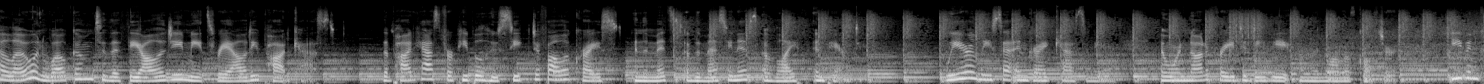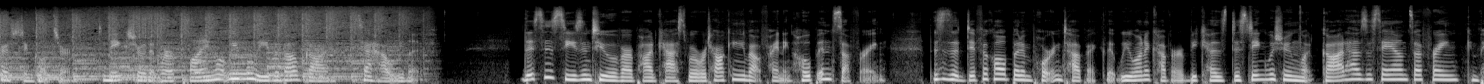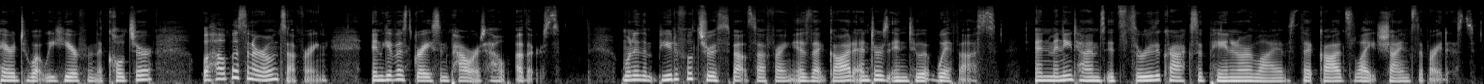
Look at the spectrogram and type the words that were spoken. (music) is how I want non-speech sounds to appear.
Hello, and welcome to the Theology Meets Reality podcast, the podcast for people who seek to follow Christ in the midst of the messiness of life and parenting. We are Lisa and Greg Casimir, and we're not afraid to deviate from the norm of culture, even Christian culture, to make sure that we're applying what we believe about God to how we live. This is season two of our podcast where we're talking about finding hope in suffering. This is a difficult but important topic that we want to cover because distinguishing what God has to say on suffering compared to what we hear from the culture will help us in our own suffering and give us grace and power to help others. One of the beautiful truths about suffering is that God enters into it with us, and many times it's through the cracks of pain in our lives that God's light shines the brightest.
